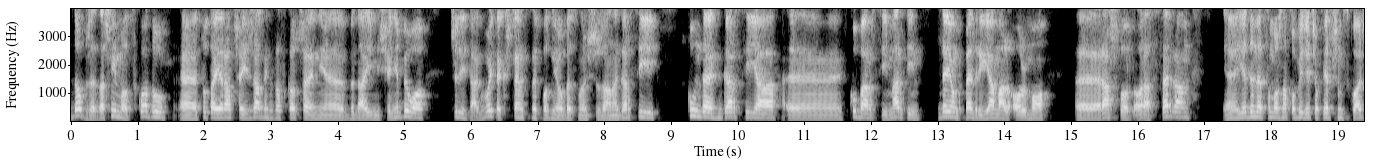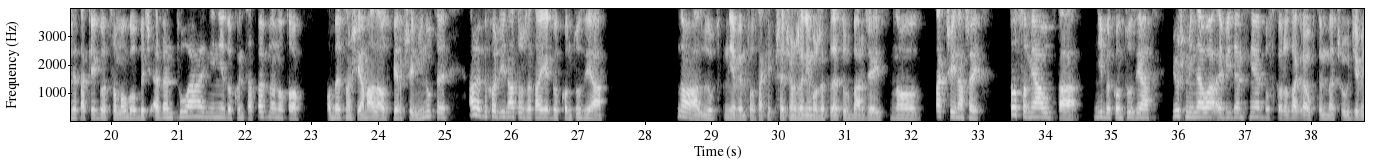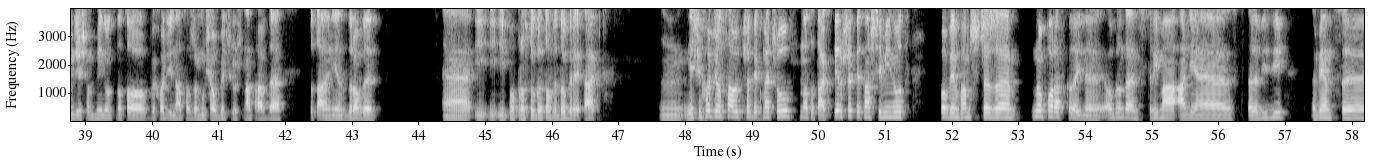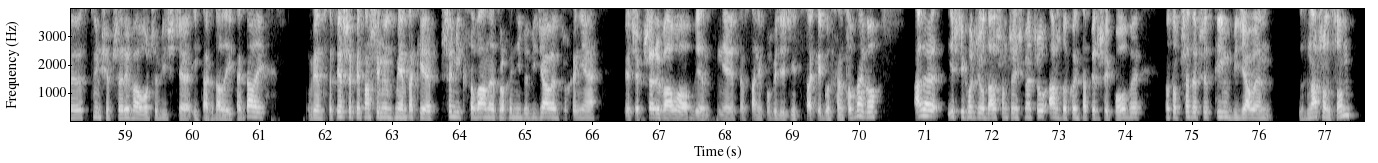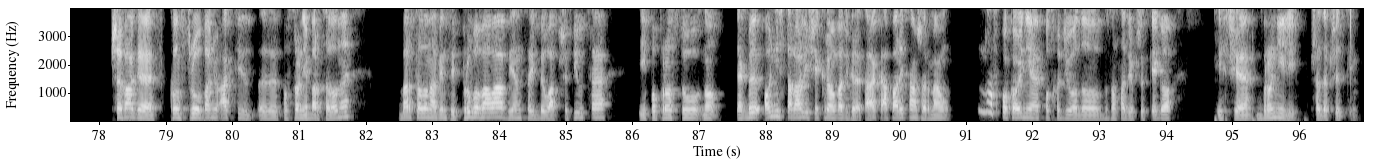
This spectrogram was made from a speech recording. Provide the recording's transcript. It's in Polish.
Dobrze, zacznijmy od składu. E, Tutaj raczej żadnych zaskoczeń e, wydaje mi się nie było, czyli tak, Wojtek Szczęsny pod nieobecność Żana Garcia, Kunde, Garcia, Kubarsi, Martin, De Jong, Pedri, Jamal, Olmo, Rashford oraz Ferran. E, Jedyne, co można powiedzieć o pierwszym składzie, takiego, co mogło być ewentualnie nie do końca pewne, no to obecność Jamala od pierwszej minuty, ale wychodzi na to, że ta jego kontuzja, no lub nie wiem, to takie przeciążenie może pleców bardziej, no tak czy inaczej, to co miał, ta niby kontuzja już minęła ewidentnie, bo skoro zagrał w tym meczu 90 minut, no to wychodzi na to, że musiał być już naprawdę totalnie zdrowy e, i, i, i po prostu gotowy do gry, tak? Mm, Jeśli chodzi o cały przebieg meczu, no to tak, pierwsze 15 minut, powiem Wam szczerze, no po raz kolejny oglądałem streama, a nie w telewizji, więc y, stream się przerywał oczywiście i tak dalej, i tak dalej. Więc te pierwsze 15 minut miałem takie przemiksowane, trochę niby widziałem, trochę nie, wiecie, przerywało, więc nie jestem w stanie powiedzieć nic takiego sensownego, ale jeśli chodzi o dalszą część meczu, aż do końca pierwszej połowy, no to przede wszystkim widziałem znaczącą przewagę w konstruowaniu akcji y, po stronie Barcelony. Barcelona więcej próbowała, więcej była przy piłce i po prostu, no, jakby oni starali się kreować grę, tak? A Paris Saint-Germain na spokojnie podchodziło do w zasadzie wszystkiego i się bronili przede wszystkim.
